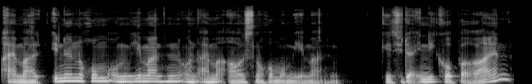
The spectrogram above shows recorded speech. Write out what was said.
einmal innen rum um jemanden und einmal außen rum um jemanden. Geht wieder in die Gruppe rein.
